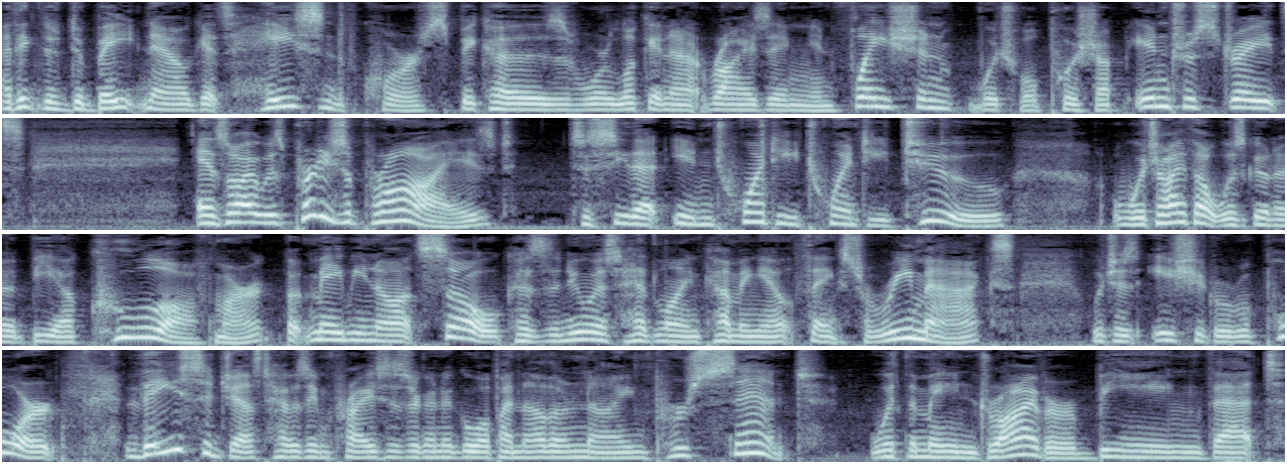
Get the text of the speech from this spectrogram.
I think the debate now gets hastened, of course, because we're looking at rising inflation, which will push up interest rates. And so I was pretty surprised to see that in 2022, which I thought was going to be a cool off mark, but maybe not so, because the newest headline coming out, thanks to Remax, which has issued a report, they suggest housing prices are going to go up another 9%. With the main driver being that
